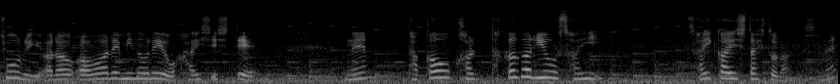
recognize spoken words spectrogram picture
生類憐れみの霊を廃止してね鷹をか鷹狩りを再再開した人なんですね、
